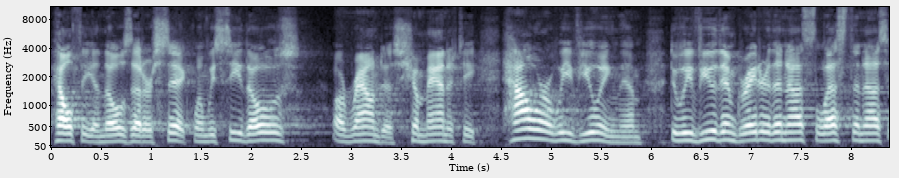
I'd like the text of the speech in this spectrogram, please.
healthy and those that are sick, when we see those around us, humanity, how are we viewing them? Do we view them greater than us, less than us,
